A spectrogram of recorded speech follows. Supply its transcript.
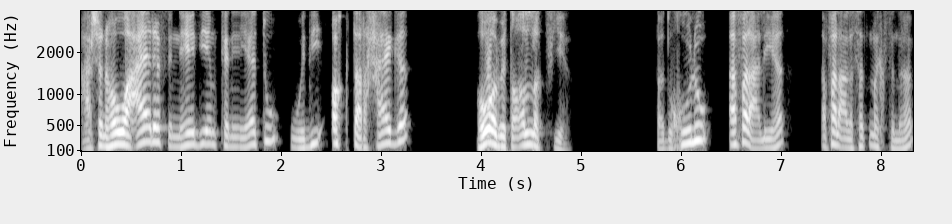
عشان هو عارف إن هي دي إمكانياته ودي أكتر حاجة هو بيتألق فيها. فدخوله قفل عليها قفل على سانت ماكسيمان.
